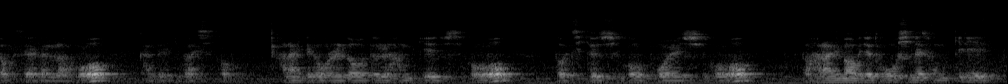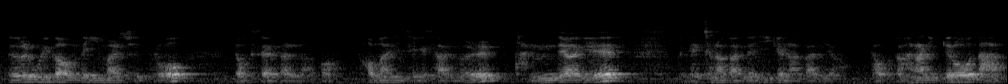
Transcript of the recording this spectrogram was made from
역사해 달라고 간절히 기도하시고 하나님께서 오늘도 늘 함께 해 주시고 또 지켜주시고 보호해 주시고 또 하나님 아버지의 도우심의 손길이 늘 우리 가운데 임할 수 있도록 역사해 달라고 험한 인생의 삶을 담대하게 헤쳐나가며 이겨나가며 또 더욱더 하나님께로 나,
